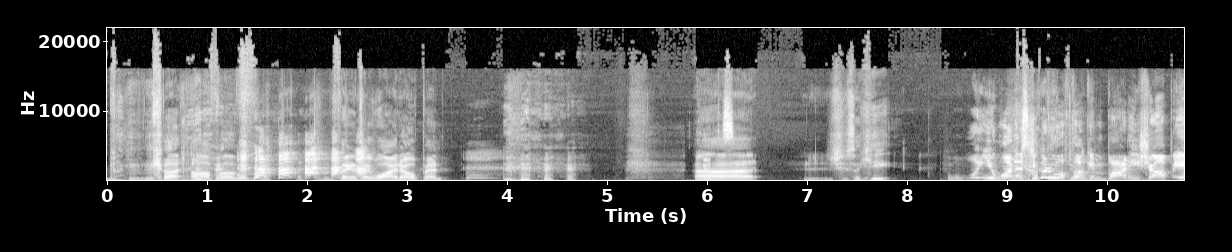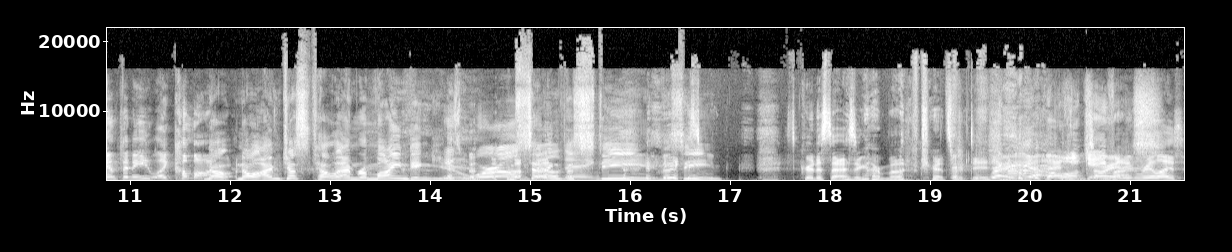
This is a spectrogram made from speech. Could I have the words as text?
cut off of the thing. It's like wide open. Uh, she's like, he. What, you want us to go to a door- fucking body shop, Anthony? Like, come on. No, no, I'm just telling. I'm reminding you. World setting the scene. The scene. He's criticizing our mode of transportation. Right? Yeah. Oh, I'm sorry. gave I didn't realize.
